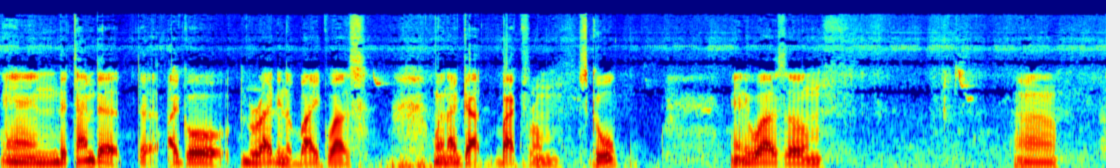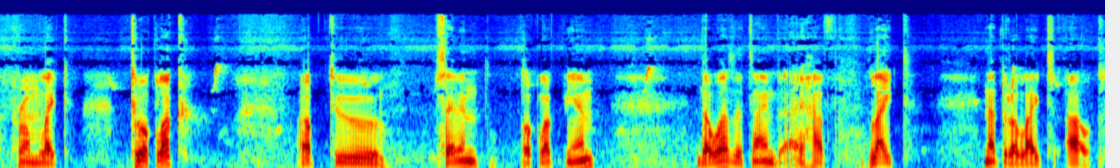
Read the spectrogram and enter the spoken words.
and the time that uh, I go riding a bike was when I got back from school, and it was um, uh, from like two o'clock up to 7 o'clock p.m. That was the time that I have light, natural light out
